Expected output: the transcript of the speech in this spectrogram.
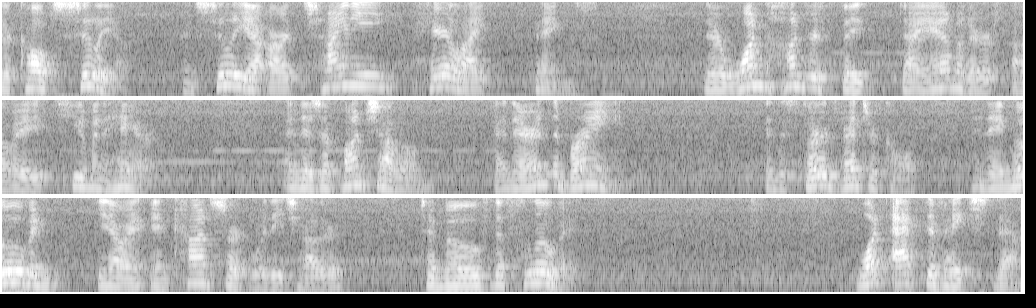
They're called cilia, and cilia are tiny hair-like things. They're one hundredth the diameter of a human hair and there's a bunch of them, and they're in the brain, in this third ventricle, and they move in, you know, in, in concert with each other to move the fluid. What activates them?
